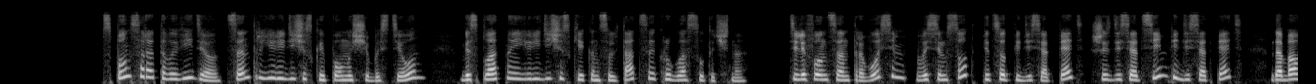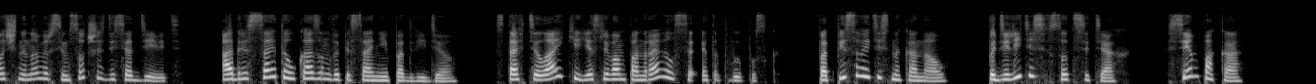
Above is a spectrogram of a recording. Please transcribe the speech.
Спонсор этого видео – Центр юридической помощи «Бастион», бесплатные юридические консультации круглосуточно. Телефон центра 8 800 555 67 55, добавочный номер 769. Адрес сайта указан в описании под видео. Ставьте лайки, если вам понравился этот выпуск. Подписывайтесь на канал. Поделитесь в соцсетях. Всем пока!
